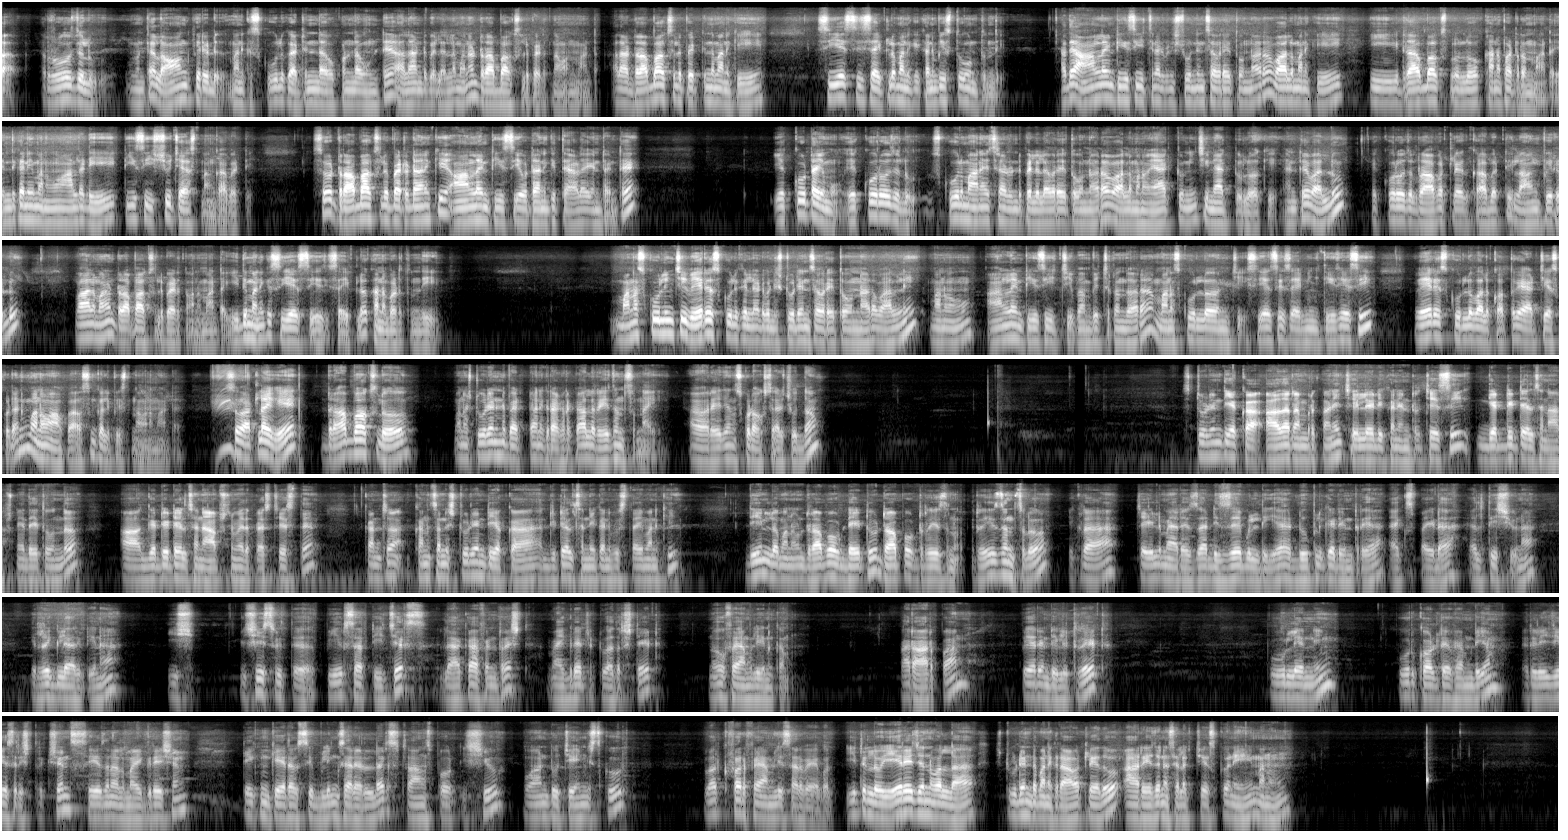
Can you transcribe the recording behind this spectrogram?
రోజులు అంటే లాంగ్ పీరియడ్ మనకి స్కూల్కి అటెండ్ అవ్వకుండా ఉంటే అలాంటి పిల్లల్ని మనం డ్రాప్ బాక్స్లో పెడుతున్నాం అనమాట అలా డ్రాప్ బాక్స్లో పెట్టింది మనకి సిఎస్సి సైట్లో మనకి కనిపిస్తూ ఉంటుంది. అదే ఆన్లైన్ టీసీ ఇచ్చినటువంటి స్టూడెంట్స్ ఎవరైతే ఉన్నారో వాళ్ళు మనకి ఈ డ్రాప్ బాక్స్లో కనపడరు అనమాట ఎందుకని మనం ఆల్రెడీ టీసీ ఇష్యూ చేస్తున్నాం కాబట్టి. సో డ్రాప్ బాక్స్లో పెట్టడానికి ఆన్లైన్ టీసీ ఇవ్వడానికి తేడా ఏంటంటే ఎక్కువ టైము ఎక్కువ రోజులు స్కూల్ మానేసినటువంటి పిల్లలు ఎవరైతే ఉన్నారో వాళ్ళు మనం యాక్టివ్ నుంచి ఇన్యాక్టివ్లోకి అంటే వాళ్ళు ఎక్కువ రోజులు రావట్లేదు కాబట్టి లాంగ్ పీరియడ్ వాళ్ళు మనం డ్రాప్ బాక్స్లో పెడతాం అనమాట ఇది మనకి సిఎస్సి సైట్లో కనబడుతుంది. మన స్కూల్ నుంచి వేరే స్కూల్కి వెళ్ళినటువంటి స్టూడెంట్స్ ఎవరైతే ఉన్నారో వాళ్ళని మనం ఆన్లైన్ టీసీ ఇచ్చి పంపించడం ద్వారా మన స్కూల్లో నుంచి సిఎస్సి సైడ్ నుంచి తీసేసి వేరే స్కూల్లో వాళ్ళు కొత్తగా యాడ్ చేసుకోవడానికి మనం అవకాశం కల్పిస్తున్నాం అనమాట సో అట్లాగే డ్రాప్ బాక్స్లో మన స్టూడెంట్ని పెట్టడానికి రకరకాల రీజన్స్ ఉన్నాయి. ఆ రీజన్స్ కూడా ఒకసారి చూద్దాం. స్టూడెంట్ యొక్క ఆధార్ నెంబర్ కానీ చైల్డ్ ఐడి కానీ ఎంటర్ చేసి గెట్ డీటెయిల్స్ అనే ఆప్షన్ ఏదైతే ఉందో ఆ గెట్ డీటెయిల్స్ అనే ఆప్షన్ మీద ప్రెస్ చేస్తే కన్సర్న్ కన్సర్న్ స్టూడెంట్ యొక్క డీటెయిల్స్ అన్నీ కనిపిస్తాయి మనకి. దీనిలో మనం drop out date drop out reason రీజన్స్లో ఇక్కడ చైల్డ్ మ్యారేజా డిజేబిలిటీయా డూప్లికేట్ ఎంట్రీయా ఎక్స్పైర్డా హెల్త్ ఇష్యూనా ఇర్రెగ్యులారిటీనా ఇష్ issues with peers or teachers lack of interest migrated to other state no family income. Or orphan. Parent illiterate poor learning poor quality of MDM religious restrictions seasonal migration taking care of siblings or elders transport issue want to change school work for family survival. వీటిల్లో ఏ reason వల్ల student మనకి రావట్లేదో ఆ reason select చేసుకొని మనం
